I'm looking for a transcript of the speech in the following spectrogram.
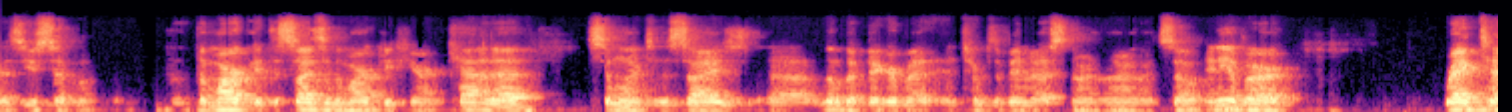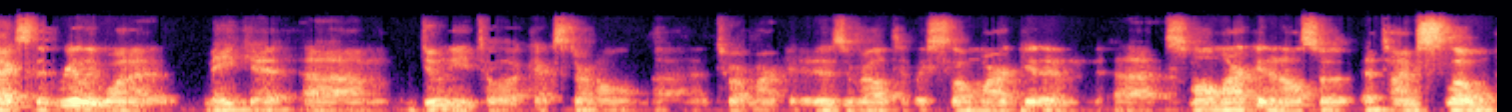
as you said, the market, the size of the market here in Canada, similar to the size, uh, a little bit bigger, but in terms of Invest Northern Ireland. So any of our reg techs that really want to make it um, do need to look external uh, to our market. It is a relatively slow market and uh, small market, and also at times slow,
